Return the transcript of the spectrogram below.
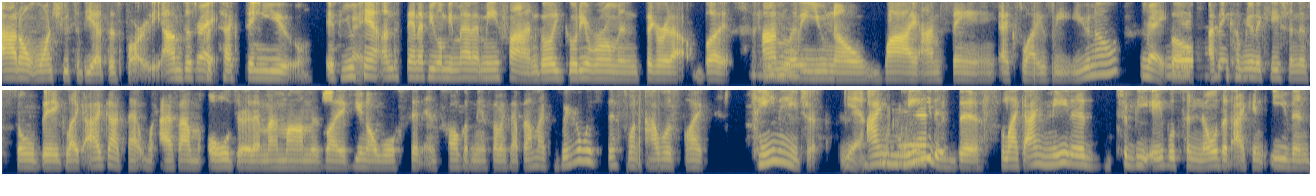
I don't want you to be at this party. I'm just right. protecting you. If you right. can't understand if you're gonna be mad at me, fine. Go go to your room and figure it out. But mm-hmm. I'm letting you know why I'm saying X, Y, Z, you know? Right. So yeah. I think communication is so big. Like I got that as I'm older, that my mom is like, you know, will sit and talk with me and stuff like that. But I'm like, where was this when I was like teenager. Yeah. I needed this. Like I needed to be able to know that I can even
